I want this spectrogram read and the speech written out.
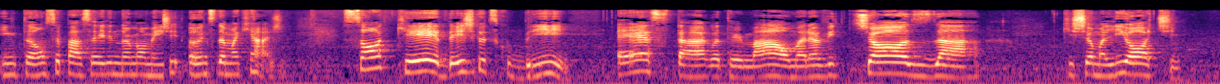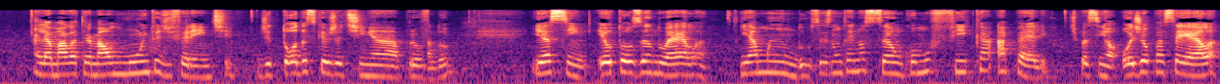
Então você passa ele normalmente antes da maquiagem. Só que desde que eu descobri esta água termal maravilhosa que chama Liotte, ela é uma água termal muito diferente de todas que eu já tinha provado. E assim, eu tô usando ela e amando. Vocês não têm noção como fica a pele. Tipo assim, ó, hoje eu passei ela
